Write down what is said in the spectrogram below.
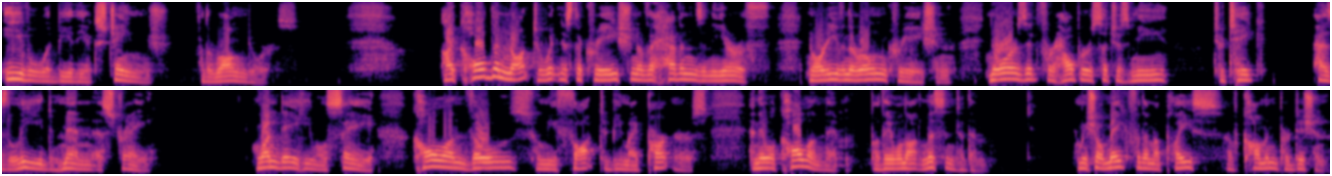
Evil would be the exchange for the wrongdoers. I called them not to witness the creation of the heavens and the earth, nor even their own creation, nor is it for helpers such as me to take as lead men astray. One day he will say, Call on those whom ye thought to be my partners, and they will call on them, but they will not listen to them. And we shall make for them a place of common perdition.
